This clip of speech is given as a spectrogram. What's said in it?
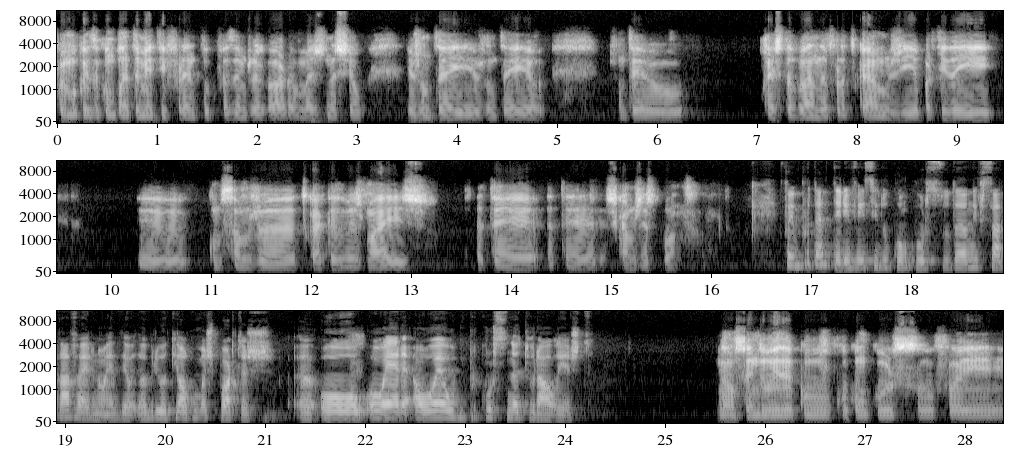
foi uma coisa completamente diferente do que fazemos agora, mas nasceu. Eu juntei, eu juntei, eu juntei o, o resto da banda para tocarmos e a partir daí uh, começamos a tocar cada vez mais até, até chegarmos a este ponto foi importante terem vencido o concurso da Universidade de Aveiro, não é? Abriu aqui algumas portas. Uh, ou, ou, era, ou é um percurso natural este? Não, sem dúvida que o, que o concurso foi,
